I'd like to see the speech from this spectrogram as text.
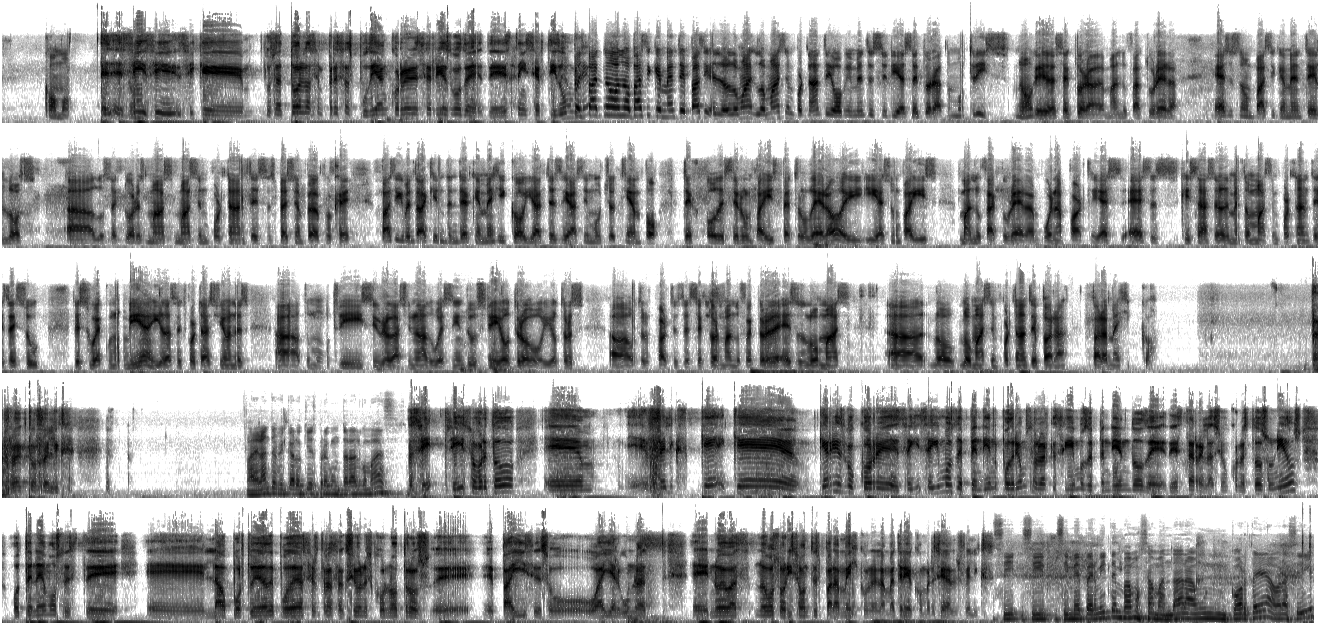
cómo? Eh, eh, sí, sí, sí que, o sea, todas las empresas pudieran correr ese riesgo de, esta incertidumbre. Pues no, no, básicamente, lo, más, lo más importante obviamente sería el sector automotriz, ¿no? El sector manufacturera. Esos son básicamente los los sectores más, más importantes, especialmente porque básicamente hay que entender que México ya desde hace mucho tiempo dejó de ser un país petrolero y, es un país manufacturero en buena parte. Es, ese es quizás el elemento más importante de su, de su economía y las exportaciones automotriz y relacionado a esta industria y, otro, y otros, otras partes del sector manufacturero. Eso es lo más, lo, lo más importante para para México. Perfecto, Félix. Adelante, Ricardo, ¿quieres preguntar algo más? Sí, sí, sobre todo, eh, eh, Félix, ¿qué, qué, ¿qué riesgo corre? ¿Seguimos dependiendo, podríamos hablar que seguimos dependiendo de, esta relación con Estados Unidos o tenemos este eh, la oportunidad de poder hacer transacciones con otros eh, eh, países o, hay algunas nuevas nuevos horizontes para México en la materia comercial, Félix? Sí, sí, si me permiten vamos a mandar a un corte, ahora sí,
